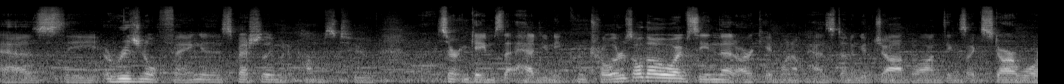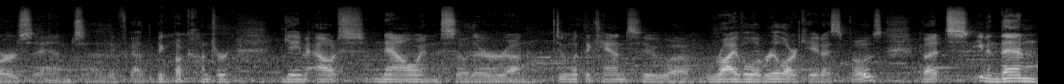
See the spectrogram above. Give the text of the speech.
as the original thing, and especially when it comes to certain games that had unique controllers, although I've seen that Arcade1Up has done a good job on things like Star Wars, and uh, they've got the Big Buck Hunter game out now, and so they're um, doing what they can to uh, rival a real arcade, I suppose. But even then,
